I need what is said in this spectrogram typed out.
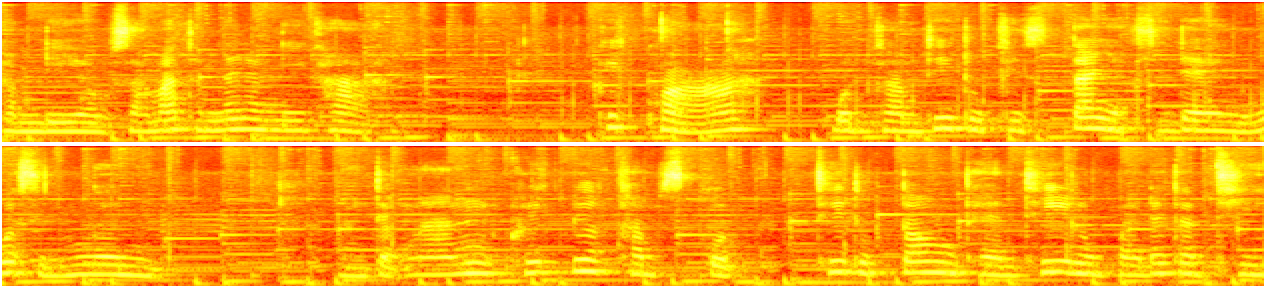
คำเดียว สามารถทำได้ดังนี้ค่ะ คลิกขวาบนคำที่ถูกเขีดใต้หยักสีแดงหรือว่าสีน้ำเงิน หลังจากนั้นคลิกเลือกคำสะกดที่ถูกต้องแทนที่ลงไปได้ทันที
